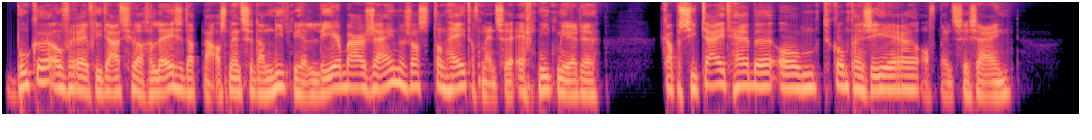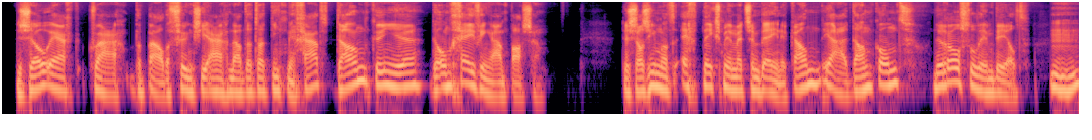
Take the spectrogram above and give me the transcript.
boeken over revalidatie wel gelezen dat nou, als mensen dan niet meer leerbaar zijn, zoals het dan heet, of mensen echt niet meer de capaciteit hebben om te compenseren, of mensen zijn zo erg qua bepaalde functie aangedaan dat dat niet meer gaat, dan kun je de omgeving aanpassen. Dus als iemand echt niks meer met zijn benen kan, ja, dan komt de rolstoel in beeld. Mhm.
